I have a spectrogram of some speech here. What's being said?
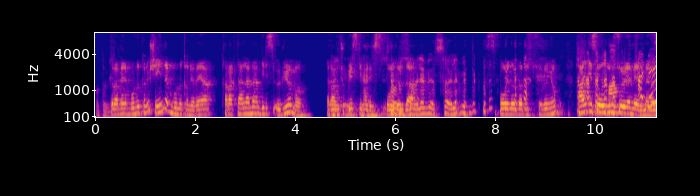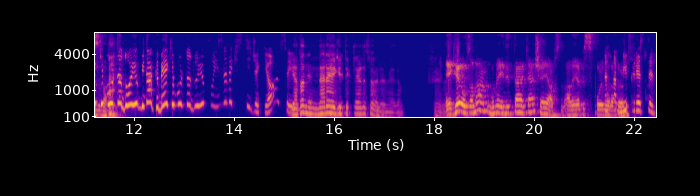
otobüste. Kramer'in burnu kanıyor. Şeyin de mi burnu kanıyor veya karakterlerden birisi ölüyor mu? Herhalde çok riskli yani film. işte Spoiler'da, söylemiyor, söylemiyorduk da. spoiler'da bir sorun yok. Hangisi olduğunu söylemeyelim Ay en belki azından. burada doyup bir dakika belki burada duyup izlemek isteyecek ya Ya da seyirci. nereye gittiklerini söylemeyelim. Şeyler. Ege o zaman bunu editlerken şey yapsın. Araya bir spoiler alert Bipresin.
